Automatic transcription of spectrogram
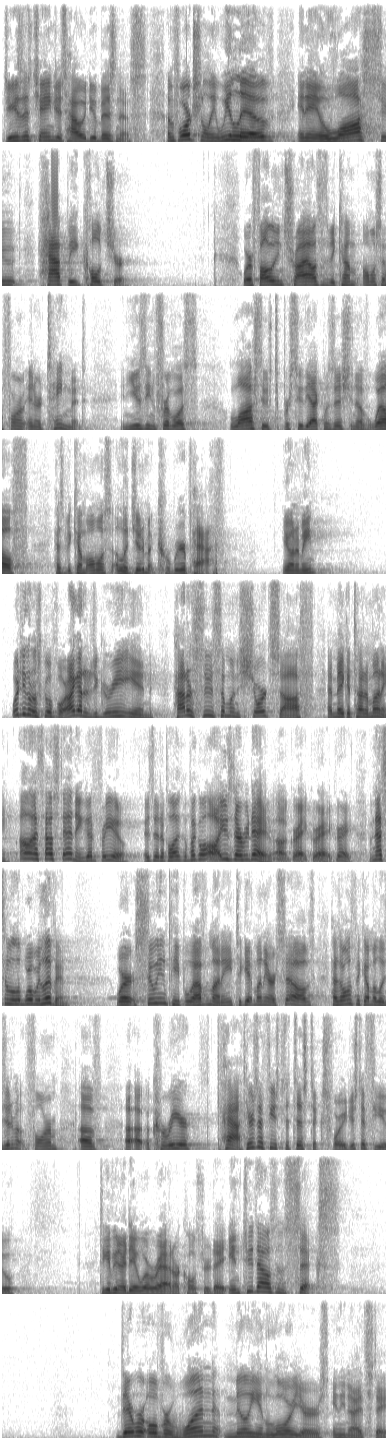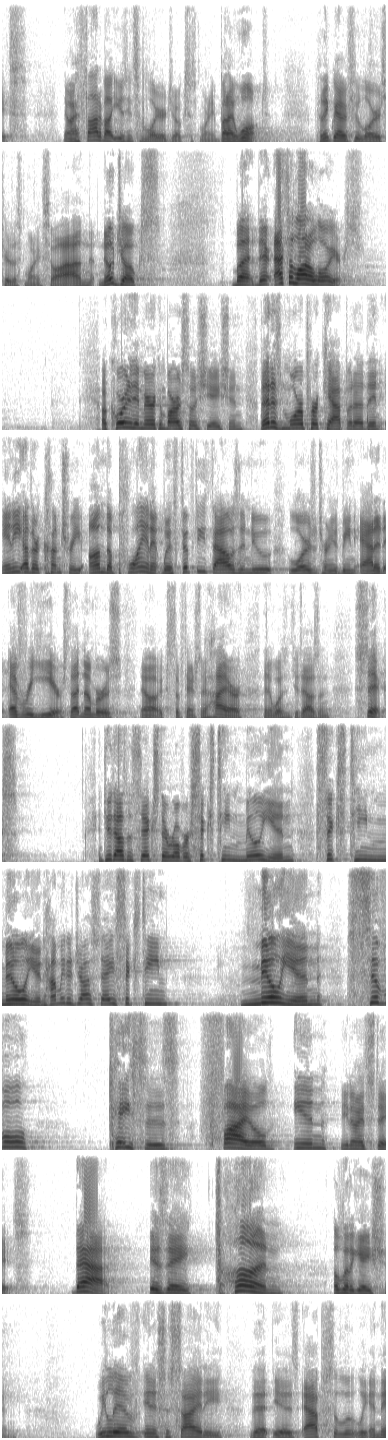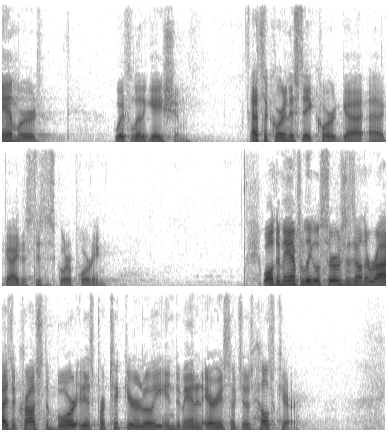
Jesus changes how we do business. Unfortunately, we live in a lawsuit happy culture where following trials has become almost a form of entertainment, and using frivolous lawsuits to pursue the acquisition of wealth has become almost a legitimate career path. You know what I mean? What did you go to school for? I got a degree in how to sue someone's shorts off and make a ton of money. Oh, that's outstanding. Good for you. Is it applicable? Oh, I use it every day. Oh, great, great, great. I mean, that's the world we live in, where suing people who have money to get money ourselves has almost become a legitimate form of a, a career path. Here's a few statistics for you, just a few, to give you an idea where we're at in our culture today. In 2006, there were over 1 million lawyers in the United States. Now, I thought about using some lawyer jokes this morning, but I won't. I think we have a few lawyers here this morning, so I, no jokes. But there, that's a lot of lawyers. According to the American Bar Association, that is more per capita than any other country on the planet, with 50,000 new lawyers' attorneys being added every year. So that number is now substantially higher than it was in 2006. In 2006, there were over 16 million, 16 million, how many did Josh say? 16 million civil cases filed in the United States. That is a ton of litigation. We live in a society that is absolutely enamored with litigation. That's according to the State Court Gu- uh, Guide to Statistical Reporting. While demand for legal services is on the rise across the board, it is particularly in demand in areas such as healthcare,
